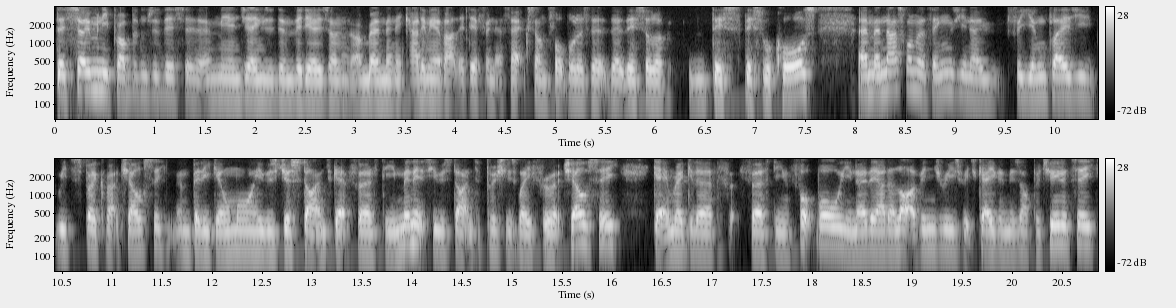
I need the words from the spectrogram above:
there's so many problems with this, and me and James have done videos on, on Redmen Academy about the different effects on footballers that, that this will this this will cause, um, and that's one of the things you know for young players. You, we spoke about Chelsea and Billy Gilmour. He was just starting to get first team minutes. He was starting to push his way through at Chelsea, getting regular f- first team football. You know they had a lot of injuries which gave him his opportunity,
